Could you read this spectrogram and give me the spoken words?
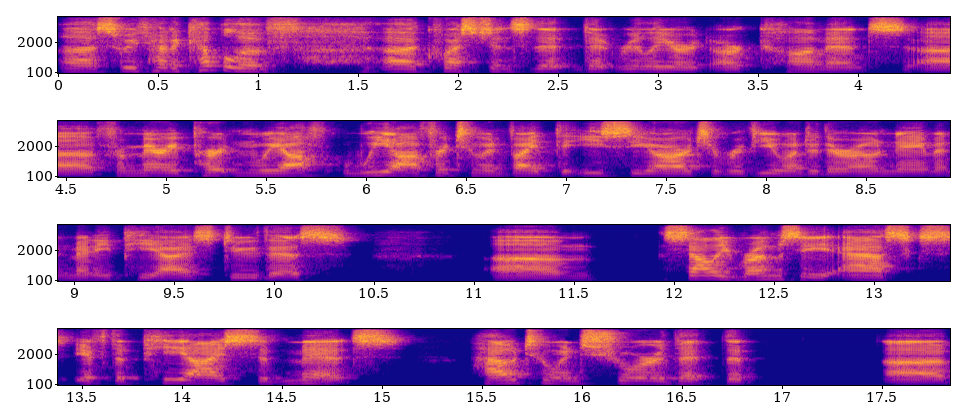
Uh, so we've had a couple of uh, questions that, that really are, are comments uh, from Mary Purton. We, off, we offer to invite the ECR to review under their own name, and many PIs do this. Um, Sally Rumsey asks if the PI submits, how to ensure that the uh,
